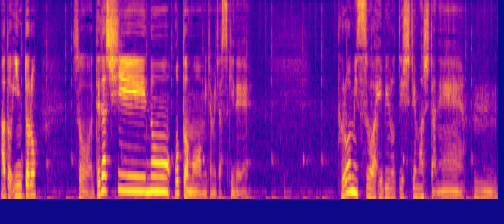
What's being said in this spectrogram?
あと、イントロ。そう、出だしの音もめちゃめちゃ好きで、プロミスはヘビロテしてましたね。うん。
